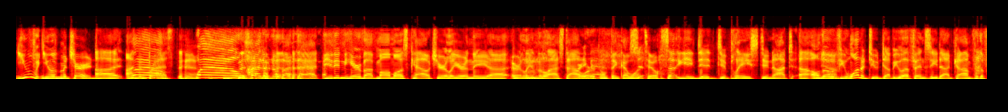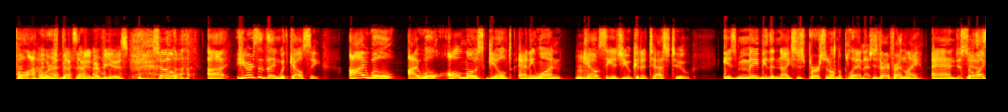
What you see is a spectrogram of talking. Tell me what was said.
You've you have matured. Uh, I'm well, impressed. well, I don't know about that. You didn't hear about Malmo's couch earlier in the uh, early in the last hour. I don't think I want to. So you did. do- Please do not. Uh, although, Yeah. if you wanted to, WFNZ.com for the full hours, bits, and interviews. So uh, here's the thing with Kelsey. I will. I will almost guilt anyone. Mm-hmm. Kelsey, as you can attest to, is maybe the nicest person on the planet. She's very friendly. And so, Yes, like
